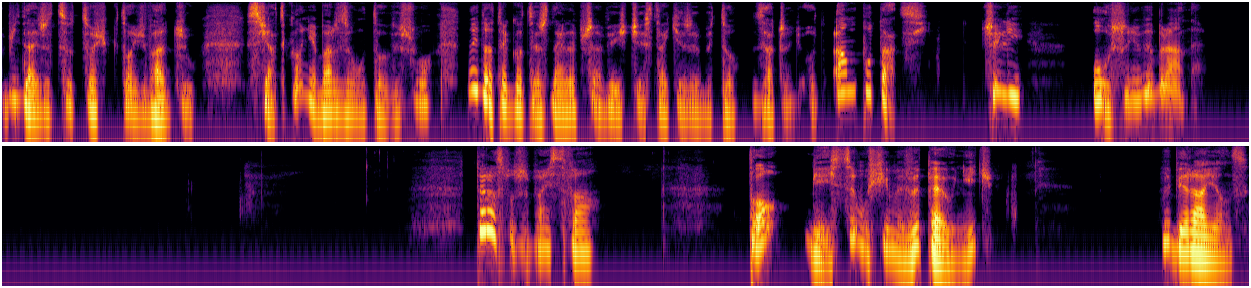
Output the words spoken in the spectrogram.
widać, że co, coś ktoś walczył z siatką, nie bardzo mu to wyszło. No i dlatego też najlepsze wyjście jest takie, żeby to zacząć od amputacji, czyli usuń wybrane. Teraz, proszę Państwa, to miejsce musimy wypełnić Wybierając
